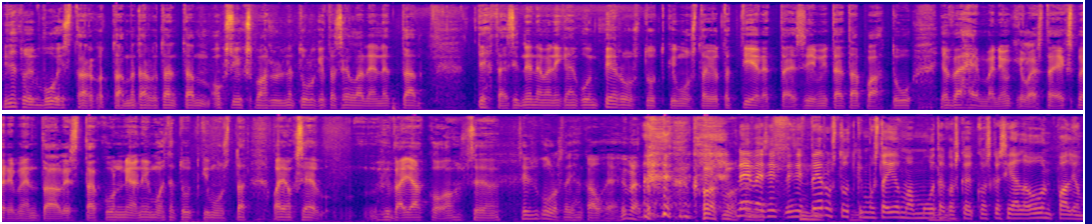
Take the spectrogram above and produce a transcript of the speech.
Mitä tuo voisi tarkoittaa? Mä tarkoitan, että onko yksi mahdollinen tulkinta sellainen, että tehtäisiin enemmän ikään kuin perustutkimusta, jotta tiedettäisiin, mitä tapahtuu, ja vähemmän jonkinlaista eksperimentaalista, kunnianhimoista tutkimusta, vai onko se hyvä jako? Se, se kuulostaa ihan kauhean hyvältä. ne, siis, siis perustutkimusta ilman muuta, mm. koska, koska siellä on paljon,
